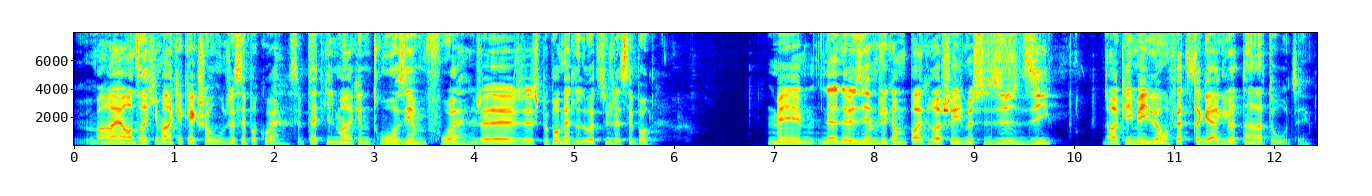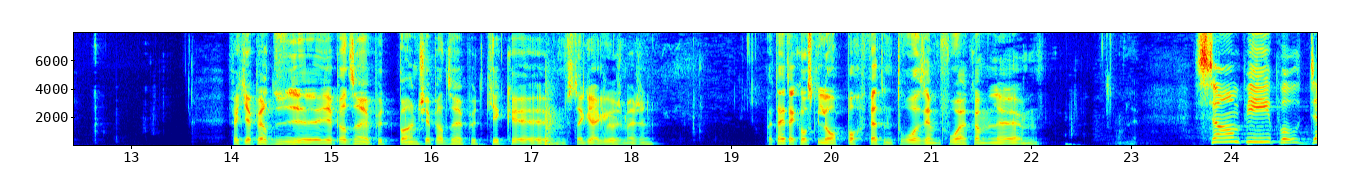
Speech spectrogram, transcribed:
Ouais, on dirait qu'il manquait quelque chose, je sais pas quoi. C'est peut-être qu'il manquait une troisième fois. Je, je, je peux pas mettre le doigt dessus, je sais pas. Mais la deuxième, j'ai comme pas accroché. Je me suis juste dit, ok, mais ils l'ont fait, ce gag-là, tantôt, tu sais. Fait qu'il a perdu, euh, il a perdu un peu de punch, il a perdu un peu de kick, euh, ce gag-là, j'imagine. Peut-être à cause qu'ils l'ont pas refait une troisième fois, comme le... Some people die.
